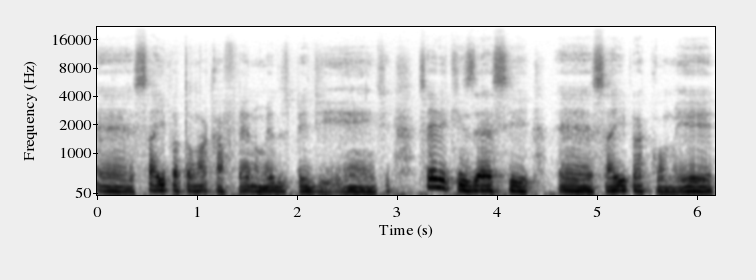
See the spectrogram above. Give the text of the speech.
é, sair para tomar café no meio do expediente, se ele quisesse é, sair para comer,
